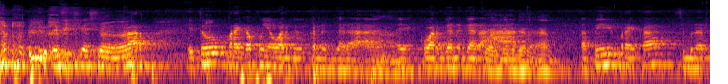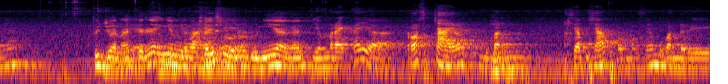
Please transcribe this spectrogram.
identification Heeh. card itu mereka punya warga kenegaraan Ah. eh keluarga negaraan. Kewarganegaraan. tapi mereka sebenarnya Tujuan Iya, akhirnya ingin menguasai seluruh ya. dunia kan. ya mereka ya Rothschild bukan siapa-siapa maksudnya bukan dari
